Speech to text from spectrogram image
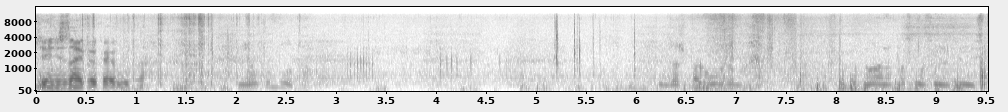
Я не знаю, какая глубина. Мелко было-то. Тут Даже поглубже будет. Ну ладно, посмотрим на этом месте.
